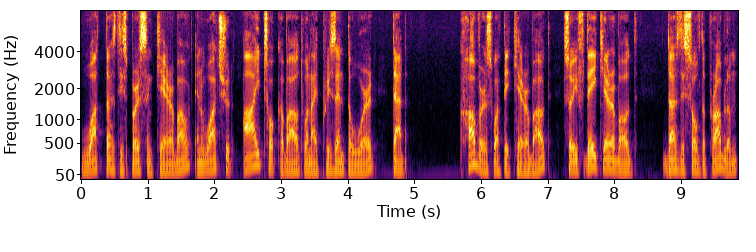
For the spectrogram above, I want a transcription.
what does this person care about and what should I talk about when I present the work that covers what they care about. So if they care about does this solve the problem,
